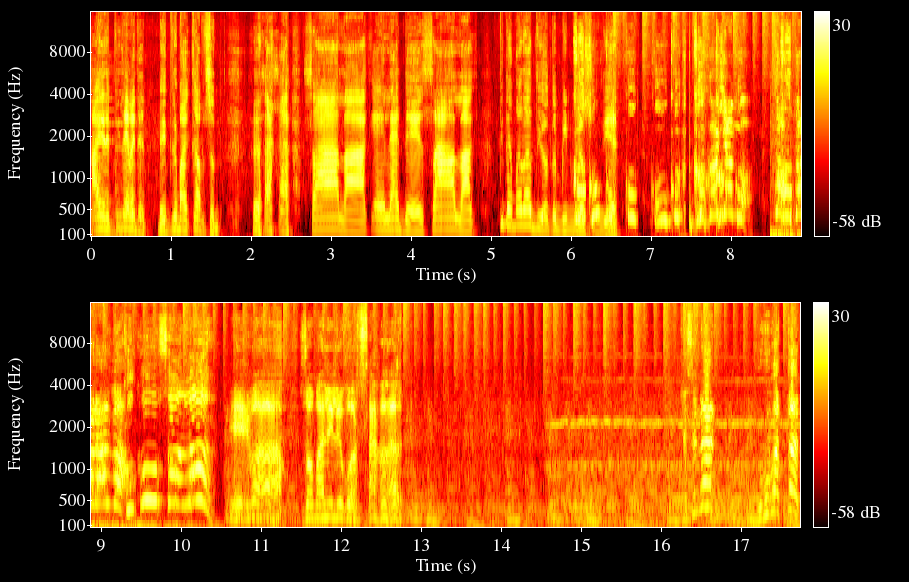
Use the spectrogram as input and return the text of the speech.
Hayır bilemedin. Bedri Baykam'sın. sağlak, elede, sağlak. Bir de bana diyordu bilmiyorsun diye. Koko, koko, koko, Hocam bu. Doktor Alba. Koko salla. Eyvah! Zomalili korsanlar. Kesin lan. Hububatlar.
